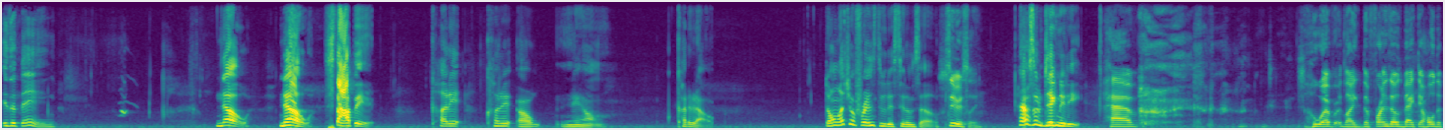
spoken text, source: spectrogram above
is a thing. no, no, stop it. Cut it. Cut it out now. Cut it out. Don't let your friends do this to themselves. Seriously, Have some dignity. have whoever like the friends that was back there hold up.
